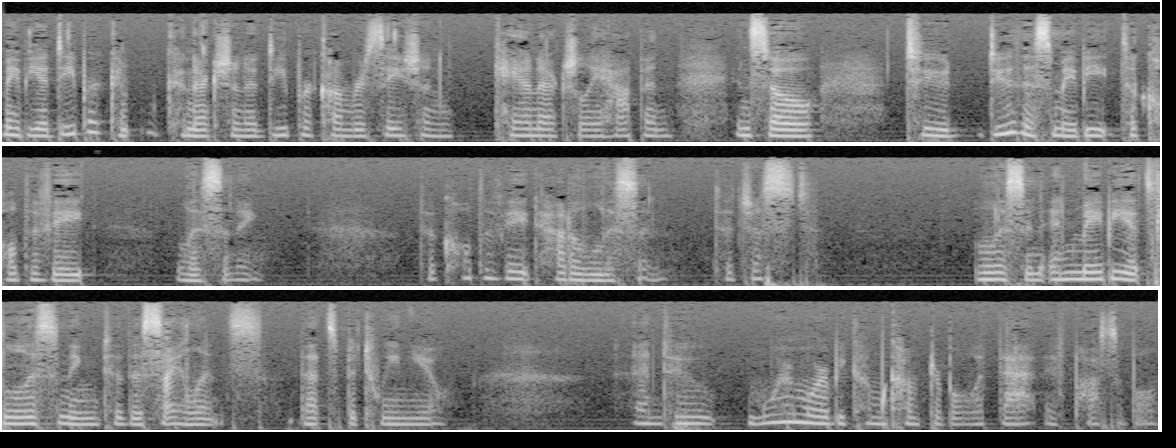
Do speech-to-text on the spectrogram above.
maybe a deeper con- connection, a deeper conversation can actually happen? And so, to do this maybe to cultivate listening, to cultivate how to listen, to just listen. And maybe it's listening to the silence that's between you, and to more and more become comfortable with that if possible.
